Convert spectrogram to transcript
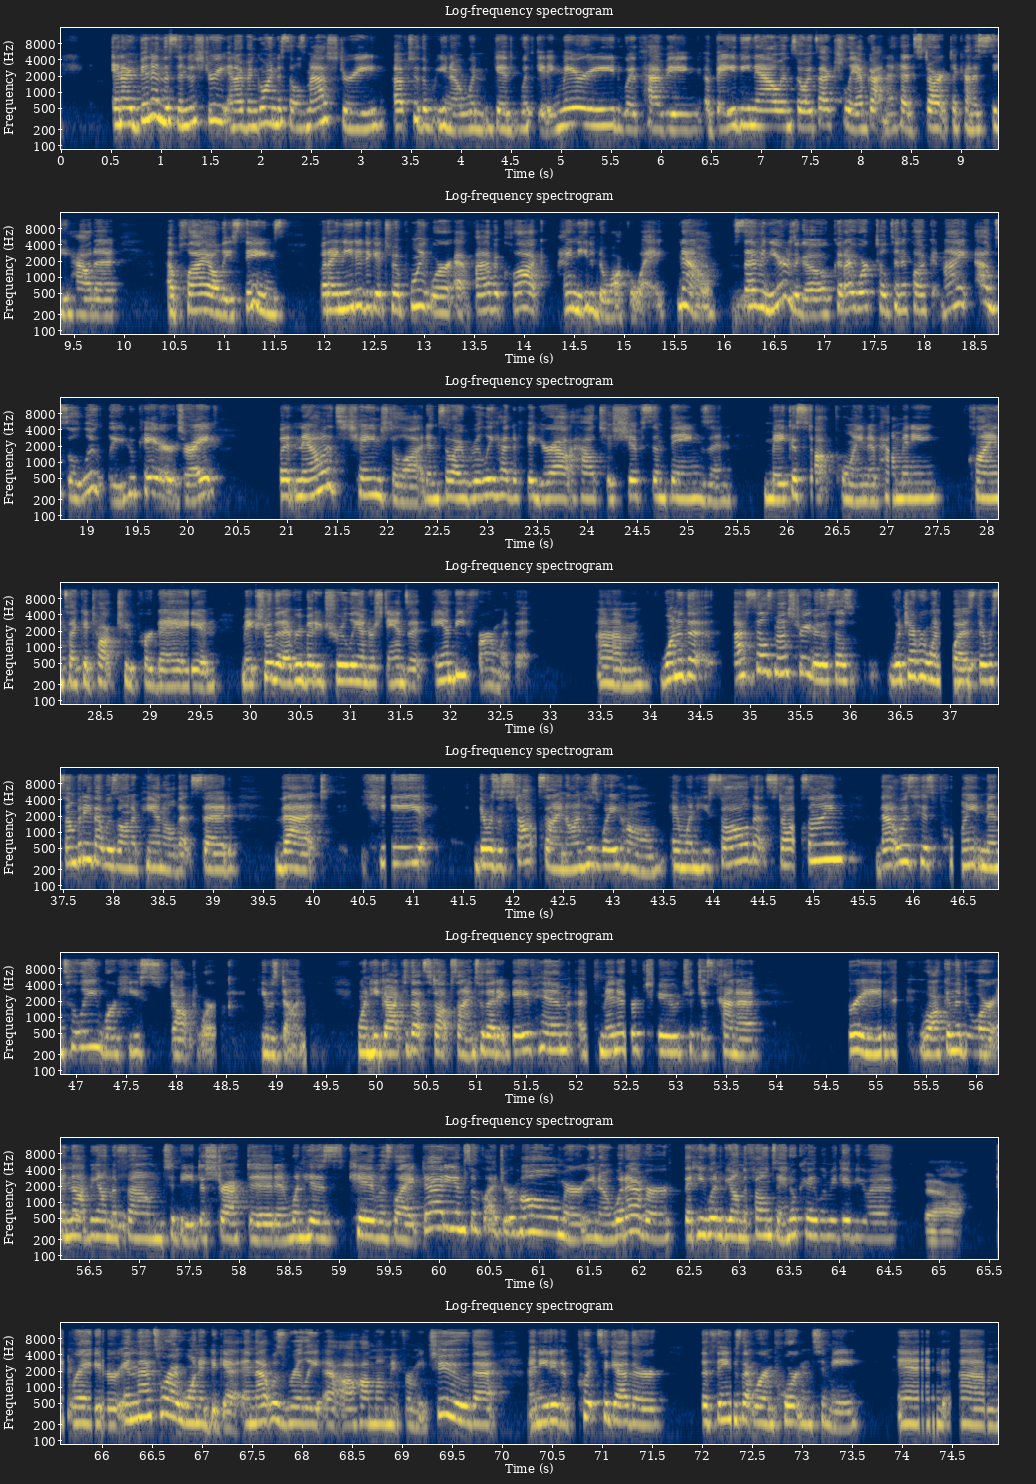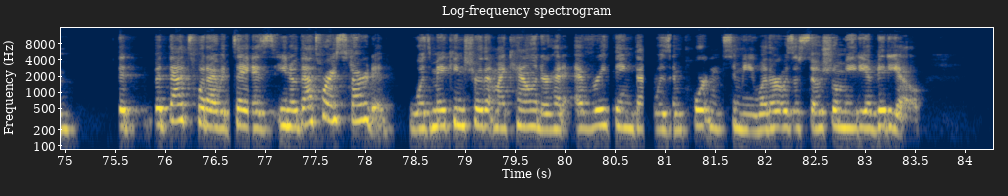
and I've been in this industry and I've been going to sales mastery up to the, you know, when get with getting married, with having a baby now. And so it's actually, I've gotten a head start to kind of see how to apply all these things. But I needed to get to a point where at five o'clock, I needed to walk away. Now, seven years ago, could I work till 10 o'clock at night? Absolutely. Who cares? Right. But now it's changed a lot. And so I really had to figure out how to shift some things and make a stop point of how many clients I could talk to per day and make sure that everybody truly understands it and be firm with it. Um, one of the last sales mastery or the sales, whichever one was, there was somebody that was on a panel that said that he there was a stop sign on his way home, and when he saw that stop sign, that was his point mentally where he stopped work. He was done when he got to that stop sign, so that it gave him a minute or two to just kind of breathe, walk in the door, and not be on the phone to be distracted. And when his kid was like, Daddy, I'm so glad you're home, or, you know, whatever, that he wouldn't be on the phone saying, Okay, let me give you a yeah. rate. Or, and that's where I wanted to get. And that was really an aha moment for me, too, that I needed to put together the things that were important to me. And, um, but that's what I would say is, you know, that's where I started was making sure that my calendar had everything that was important to me, whether it was a social media video,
